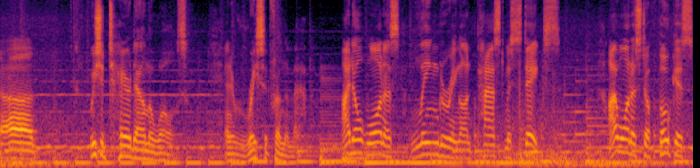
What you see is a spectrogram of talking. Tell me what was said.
Uh, We should tear down the walls and erase it from the map. I don't want us lingering on past mistakes. I want us to focus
